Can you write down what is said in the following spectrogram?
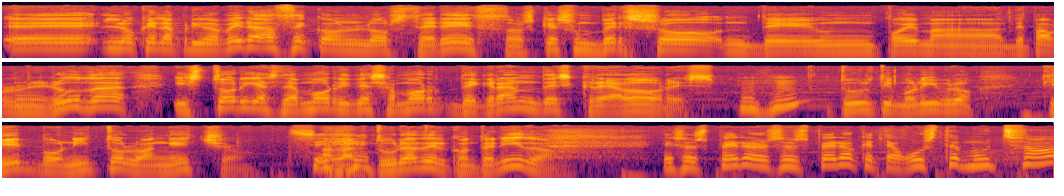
Eh, lo que la primavera hace con los cerezos, que es un verso de un poema de Pablo Neruda, historias de amor y desamor de grandes creadores. Tu último libro, qué bonito lo han hecho, Sí. a la altura del contenido. Eso espero, eso espero, que te guste mucho.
